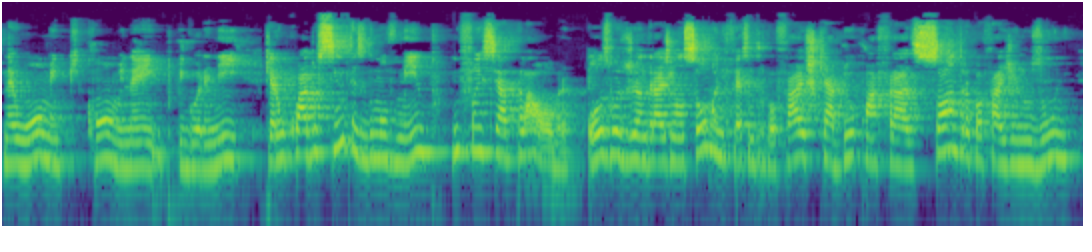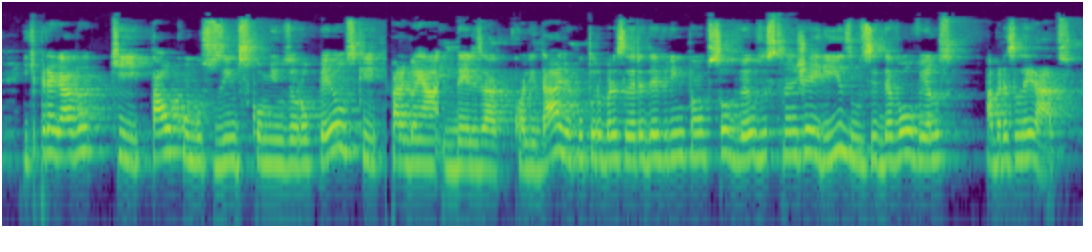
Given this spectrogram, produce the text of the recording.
né, o homem que come, né, em Tupi-Guarani, que era um quadro síntese do movimento influenciado pela obra. Oswald de Andrade lançou o Manifesto Antropofágico, que abriu com a frase Só a antropofagia nos une, e que pregava que, tal como os índios comiam os europeus, que para ganhar deles a qualidade, a cultura brasileira deveria então absorver os estrangeirismos e devolvê-los abrasileirados.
